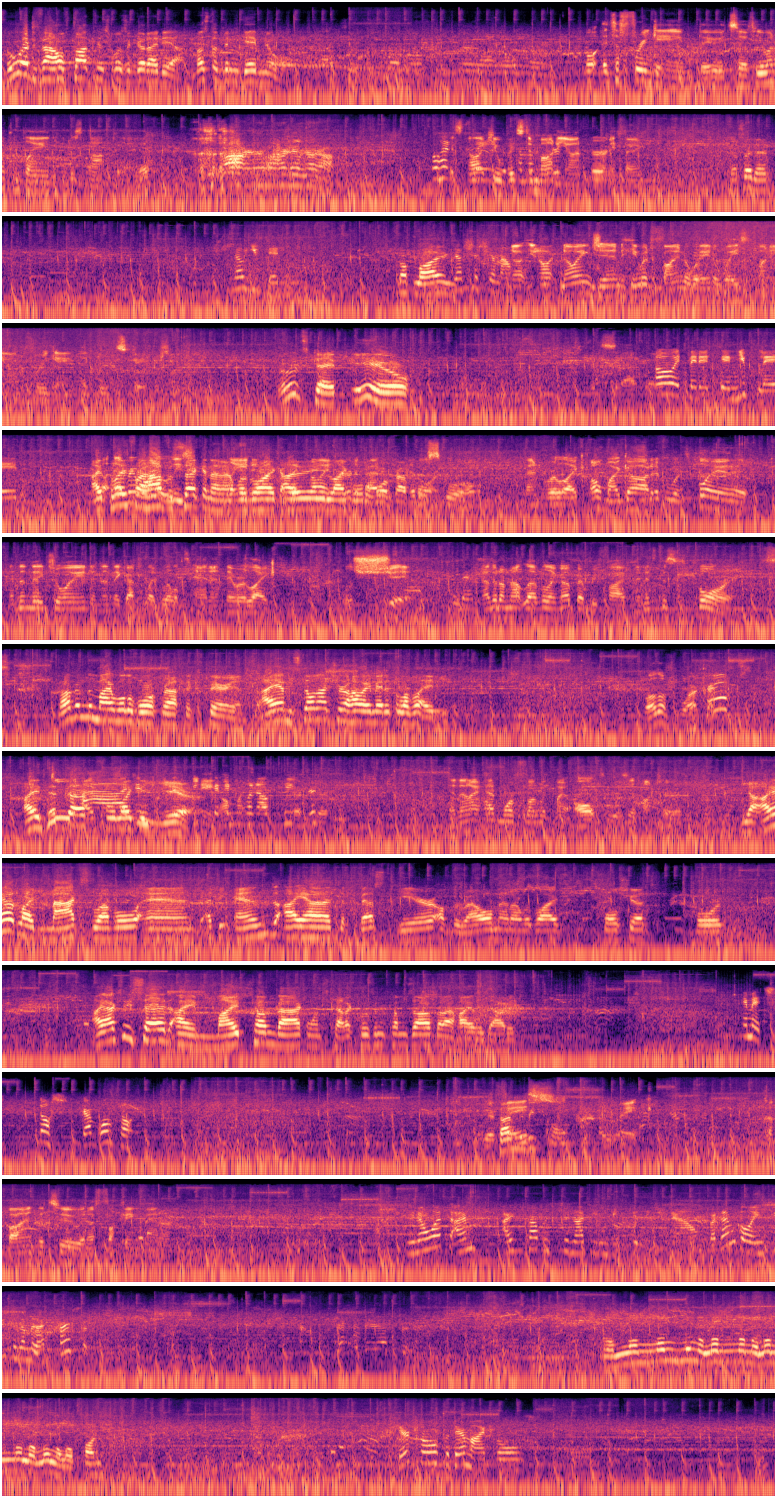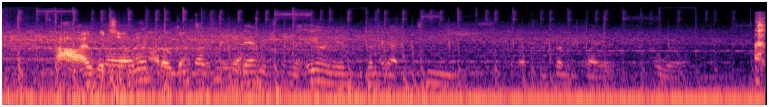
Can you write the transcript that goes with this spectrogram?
Who at Valve thought this was a good idea? Must have been Gabe Newell. Well, it's a free game, dude, so if you want to complain, you can just not play it. It's not like you wasted money on it or anything. Yes, I did. No, you didn't. Stop lying. Just shut your mouth. No, you know what? Knowing Jin, he would find a way to waste money on a free game like RuneScape or something. RuneScape, ew. It's. Oh, admit it, Jin. You played. I Uh, played for half a second and I was like, I really like heard World of about it Warcraft in more. school. And we're like, oh my god, everyone's playing it. And then they joined, and then they got to like level 10, and they were like, well shit. Now that I'm not leveling up every five minutes, this is boring. Welcome to my World of Warcraft experience. I am still not sure how I made it to level 80. World of Warcraft? I did Dude, that for like a year. Did Hey, on my anyone else do this? And then I had more fun with my alt as a hunter. Yeah, I had like max level, and at the end, I had the best gear of the realm, and I was like, bullshit, bored. I actually said I might come back once Cataclysm comes out, but I highly doubt it. Hey, Mitch. Dos. Grab one shot. Your Time face, cool. rake. Combine the two in a fucking manner. You know what? I'm. I probably should not even be killing you now, but I'm going to because I'm a nice person. Punch. They're trolls, but they're my trolls. Ah, I would Uh, jam I an went auto I gun got for damage from the alien, but then I got teased from friendly fire. Well.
